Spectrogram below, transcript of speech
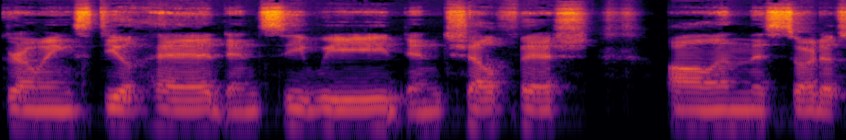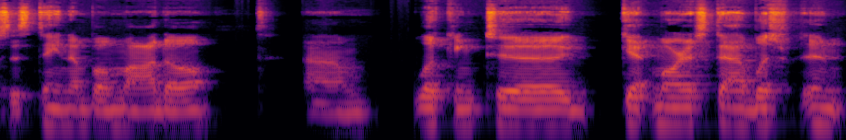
growing steelhead and seaweed and shellfish, all in this sort of sustainable model. Um, looking to get more established in,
